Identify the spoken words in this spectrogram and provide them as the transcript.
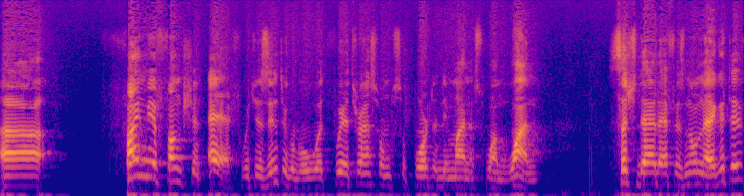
uh, find me a function f, which is integrable with Fourier transform supported in minus 1, 1, such that f is non-negative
